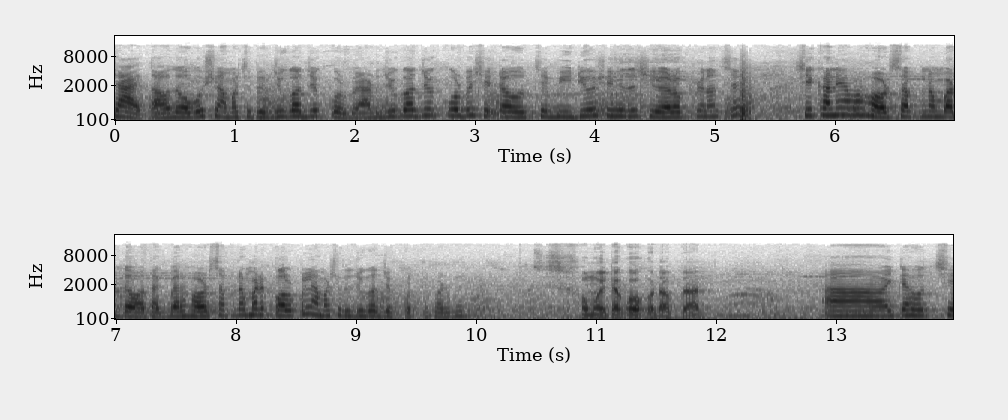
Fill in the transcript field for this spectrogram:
চায় তাহলে অবশ্যই আমার সাথে যোগাযোগ করবে। আর যোগাযোগ করবে সেটা হচ্ছে ভিডিও শেষে যে শেয়ার অপশন আছে। সেখানে আমার হোয়াটসঅ্যাপ নাম্বার দেওয়া থাকবে। আর হোয়াটসঅ্যাপ নাম্বারে কল করলে আমার সাথে যোগাযোগ করতে পারবে। সময়টা কখন আপনার? এটা হচ্ছে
